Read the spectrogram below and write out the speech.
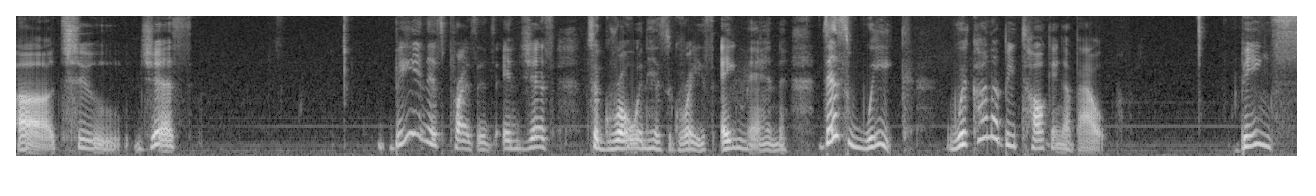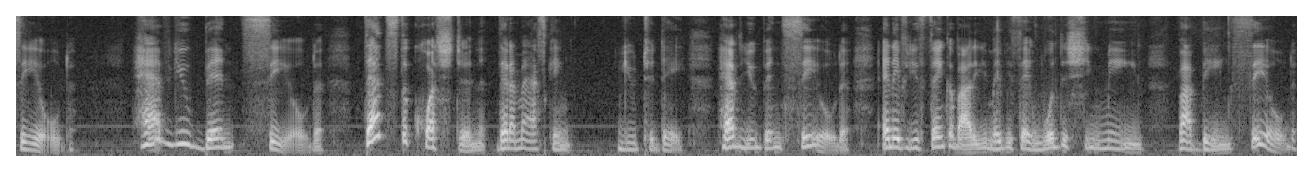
uh, to just be in his presence and just to grow in his grace. Amen. This week, we're going to be talking about being sealed. Have you been sealed? That's the question that I'm asking you today. Have you been sealed? And if you think about it, you may be saying, what does she mean by being sealed?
